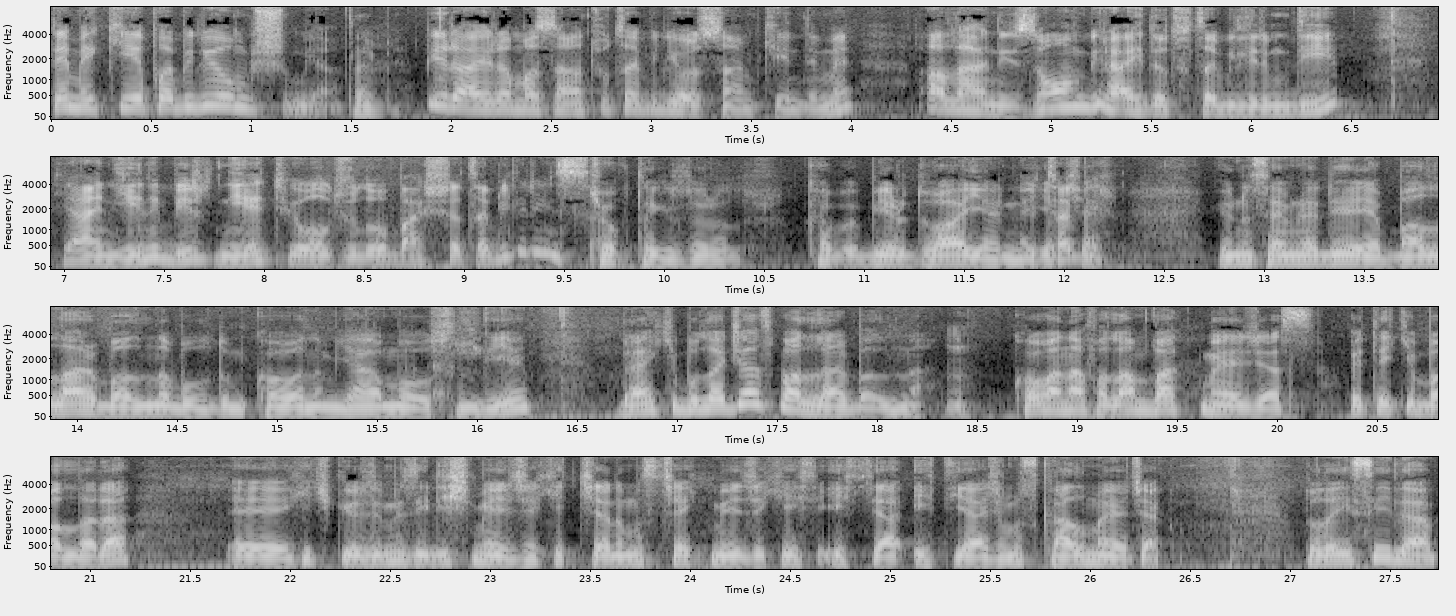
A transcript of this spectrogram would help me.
demek ki yapabiliyormuşum ya. Tabii. Bir ay Ramazan tutabiliyorsam kendimi Allah'ın izniyle 11 ayda tutabilirim deyip yani yeni bir niyet yolculuğu başlatabilir insan. Çok da güzel olur. Bir dua yerine e, geçer. Tabii. Yunus Emre diyor ya ballar balını buldum kovanım yağma olsun diye. Belki bulacağız ballar balını. Hı. Kovana falan bakmayacağız. Öteki ballara e, hiç gözümüz ilişmeyecek, hiç canımız çekmeyecek, hiç ihtiyacımız kalmayacak. Dolayısıyla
